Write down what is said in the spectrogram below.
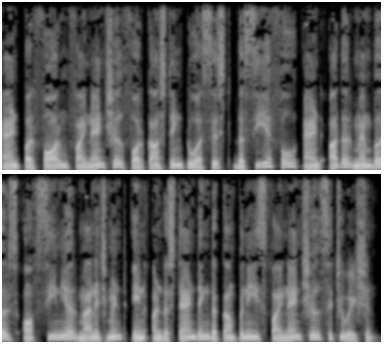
and perform financial forecasting to assist the CFO and other members of senior management in understanding the company's financial situation.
